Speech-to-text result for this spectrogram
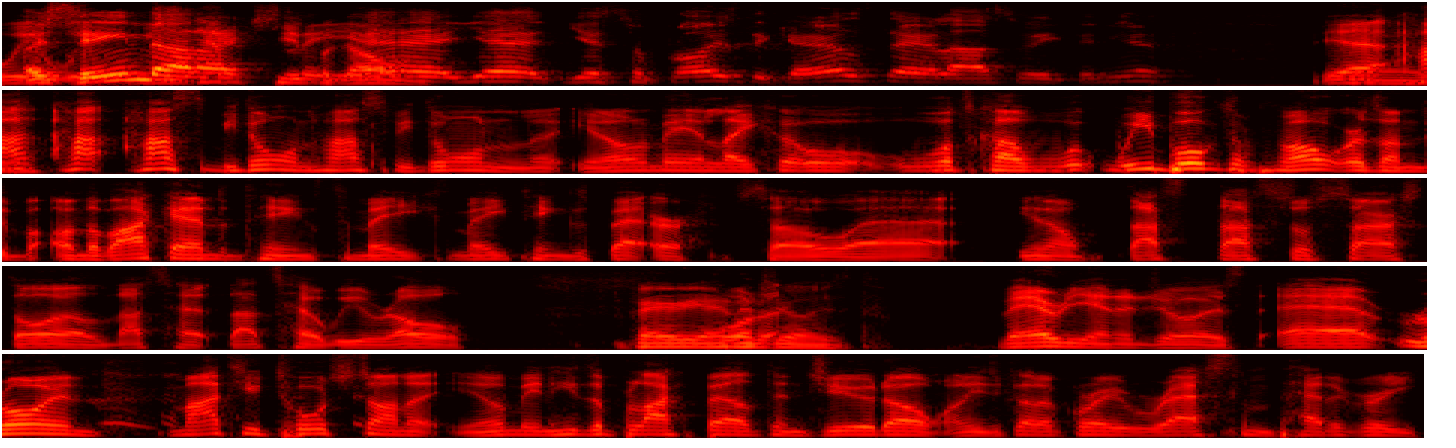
We, I we- seen we that kept actually. Yeah, yeah. You surprised the girls there last week, didn't you? Yeah, Yeah. ha, ha, has to be done. Has to be done. You know what I mean? Like uh, what's called we book the promoters on the on the back end of things to make make things better. So uh, you know that's that's just our style. That's how that's how we roll. Very What a- energized. Very energized. Uh, Ryan, Matthew touched on it. You know, I mean, he's a black belt in judo, and he's got a great wrestling pedigree.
